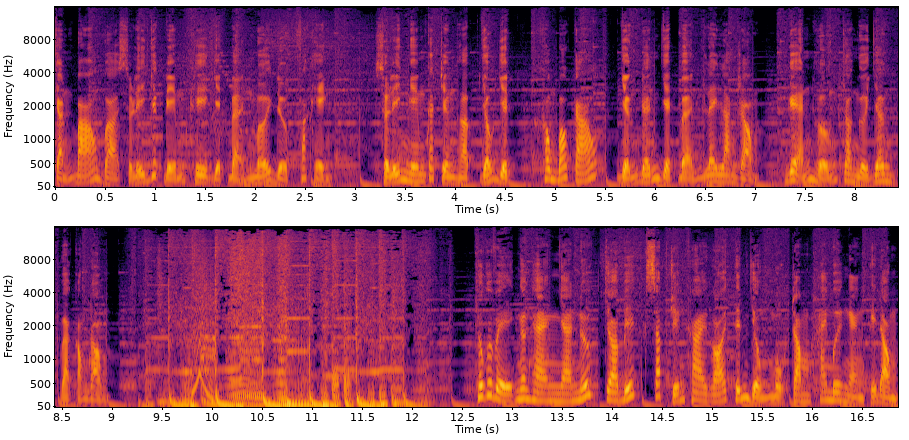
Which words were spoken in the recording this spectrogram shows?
cảnh báo và xử lý dứt điểm khi dịch bệnh mới được phát hiện. Xử lý nghiêm các trường hợp giấu dịch, không báo cáo dẫn đến dịch bệnh lây lan rộng, gây ảnh hưởng cho người dân và cộng đồng. Thưa quý vị, Ngân hàng Nhà nước cho biết sắp triển khai gói tín dụng 120.000 tỷ đồng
